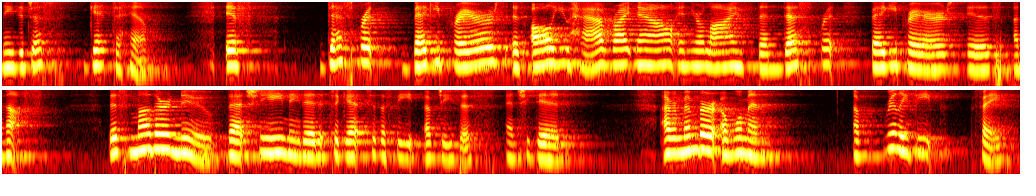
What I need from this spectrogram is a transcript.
need to just get to him. If desperate, beggy prayers is all you have right now in your life, then desperate, beggy prayers is enough. This mother knew that she needed to get to the feet of Jesus, and she did. I remember a woman of really deep faith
